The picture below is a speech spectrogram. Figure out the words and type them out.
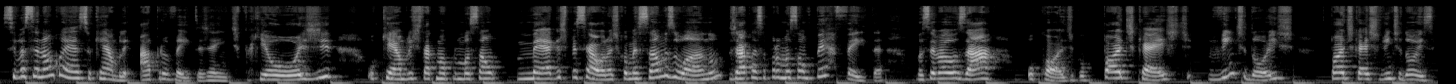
Se você não conhece o Cambly, aproveita, gente, porque hoje o Cambly está com uma promoção mega especial. Nós começamos o ano já com essa promoção perfeita. Você vai usar o código podcast 22, podcast 22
